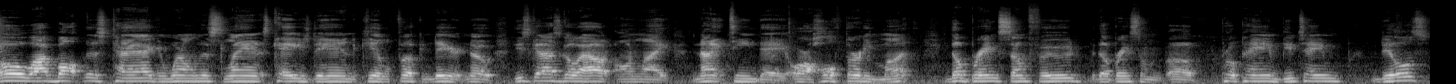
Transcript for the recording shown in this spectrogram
oh, I bought this tag and went on this land, it's caged in to kill a fucking deer. No, these guys go out on like 19 day or a whole 30 month. They'll bring some food, they'll bring some uh, propane, butane deals,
